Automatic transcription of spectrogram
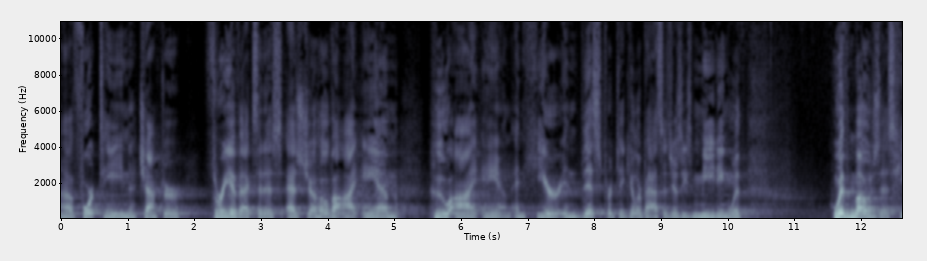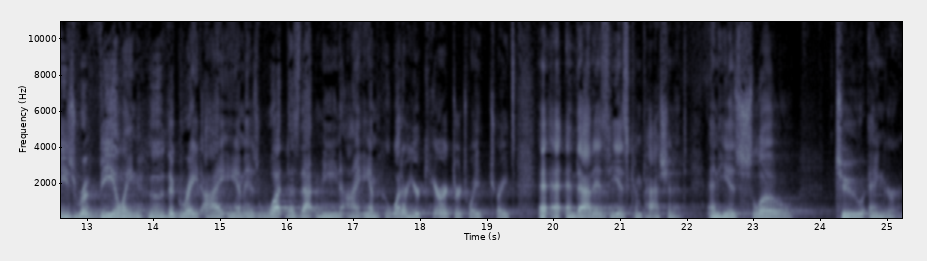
uh, 14, chapter 3 of Exodus, as Jehovah, I am who I am. And here in this particular passage, as he's meeting with, with Moses, he's revealing who the great I am is. What does that mean, I am? Who, what are your character traits? And that is, he is compassionate and he is slow to anger.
